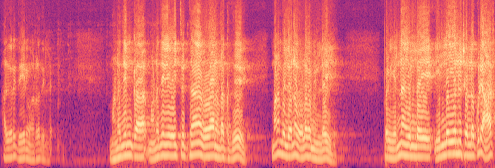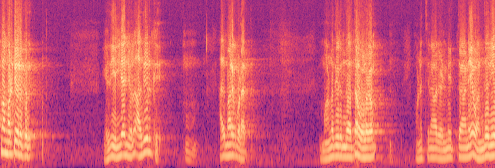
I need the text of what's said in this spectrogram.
அதுவரை தைரியம் வர்றதில்லை. மனதின் கா மனதினை வைத்துத்தான் விவகாரம் நடக்குது. மனம் இல்லைன்னா உலகம் இல்லை அப்புறம் என்ன இல்லை? இல்லைன்னு சொல்லக்கூடிய ஆத்மா மட்டும் இருக்குது. எது இல்லைன்னு சொல்ல அது இருக்குது அது மறக்கப்படாது. மனது இருந்தால் தான் உலகம். மனத்தினால் எண்ணித்தானே வந்ததே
